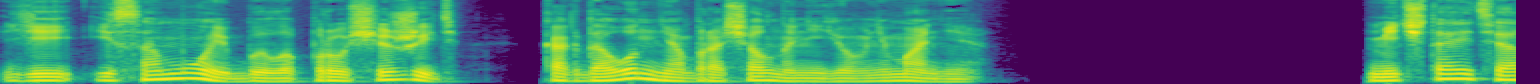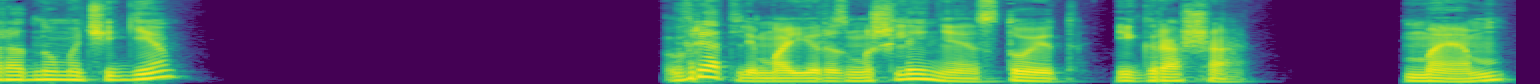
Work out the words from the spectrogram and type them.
ей и самой было проще жить, когда он не обращал на нее внимания. «Мечтаете о родном очаге?» Вряд ли мои размышления стоят и гроша. Мэм,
